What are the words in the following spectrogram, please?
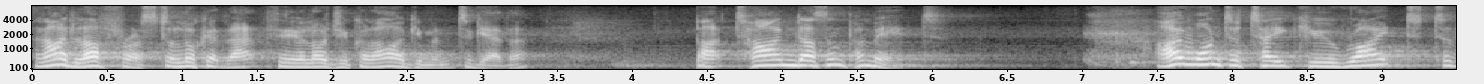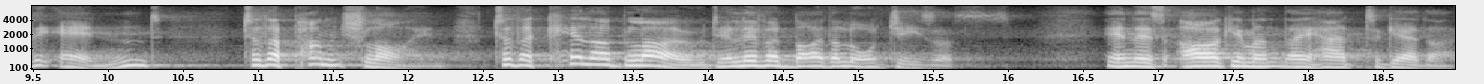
And I'd love for us to look at that theological argument together, but time doesn't permit. I want to take you right to the end, to the punchline, to the killer blow delivered by the Lord Jesus in this argument they had together,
